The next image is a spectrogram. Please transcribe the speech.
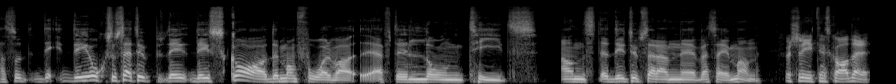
alltså det, det är också så typ, det, det är skador man får va, efter lång tids anställning. Det är typ så här en, eh, vad säger man? Förslitningsskador.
